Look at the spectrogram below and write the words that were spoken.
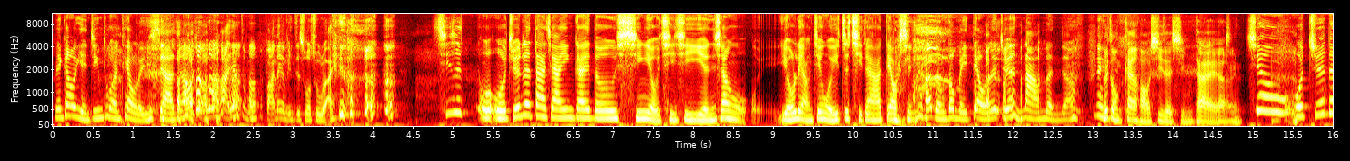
没看我眼睛突然跳了一下，然后想说，啊要怎么不把那个名字说出来？其实我我觉得大家应该都心有戚戚焉，像有两件我一直期待它掉星，它怎么都没掉，我就觉得很纳闷，这样。有一种看好戏的心态啊。就我觉得，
